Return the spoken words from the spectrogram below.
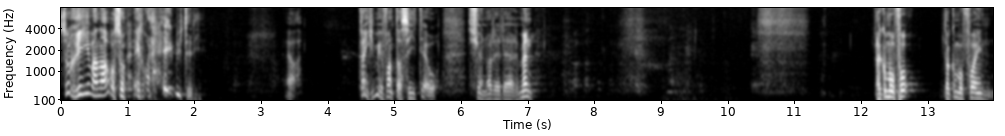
Så river han av, og så jeg det helt ut til dem. Ja. Trenger ikke mye fantasi til å skjønne det der. Men dere må få, dere må få en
